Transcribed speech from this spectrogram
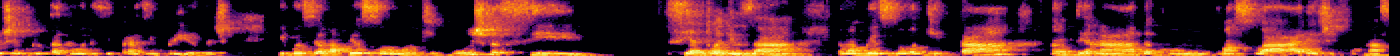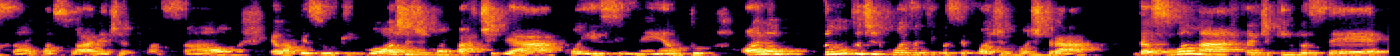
os recrutadores e para as empresas? Que você é uma pessoa que busca se se atualizar, é uma pessoa que está antenada com, com a sua área de formação, com a sua área de atuação, é uma pessoa que gosta de compartilhar conhecimento. Olha o tanto de coisa que você pode mostrar da sua marca, de quem você é,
